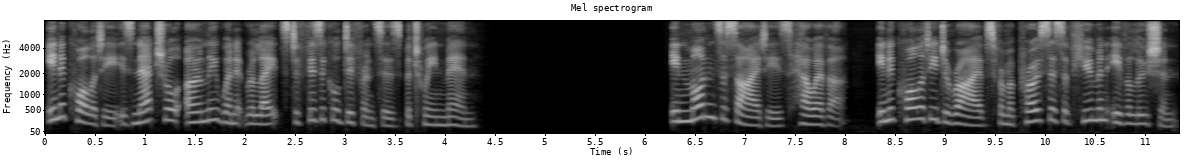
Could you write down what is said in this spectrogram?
Inequality is natural only when it relates to physical differences between men. In modern societies, however, inequality derives from a process of human evolution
